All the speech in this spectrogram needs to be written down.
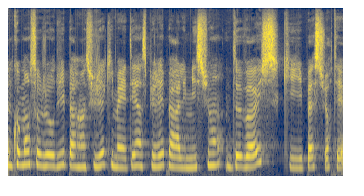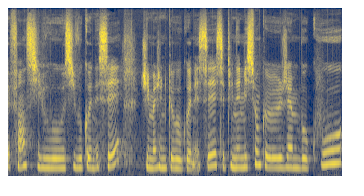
On commence aujourd'hui par un sujet qui m'a été inspiré par l'émission The Voice qui passe sur TF1 si vous, si vous connaissez. J'imagine que vous connaissez. C'est une émission que j'aime beaucoup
